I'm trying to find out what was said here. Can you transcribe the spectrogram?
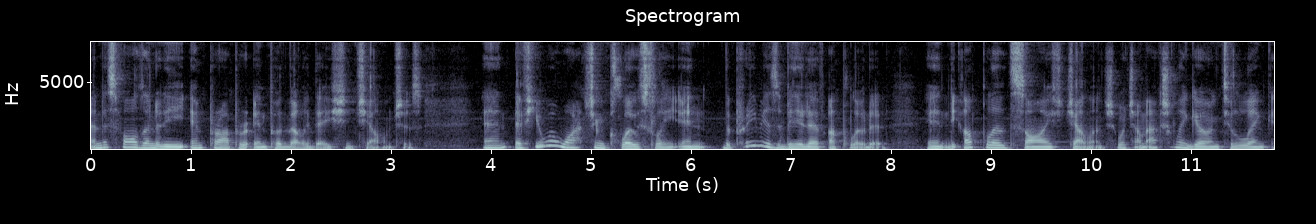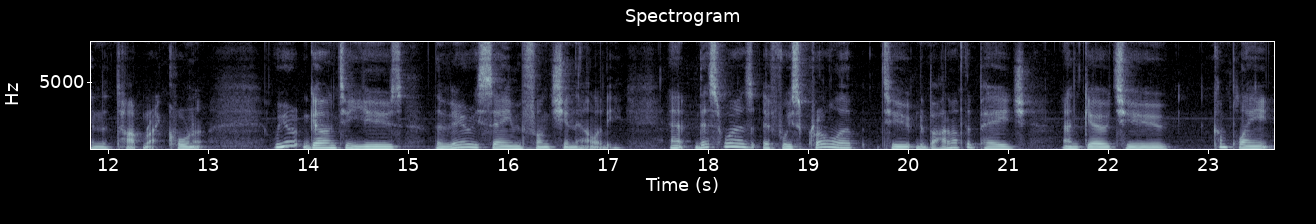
And this falls under the improper input validation challenges. And if you were watching closely in the previous video that I've uploaded, in the upload size challenge, which I'm actually going to link in the top right corner, we are going to use the very same functionality. And this was if we scroll up to the bottom of the page and go to complaint,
